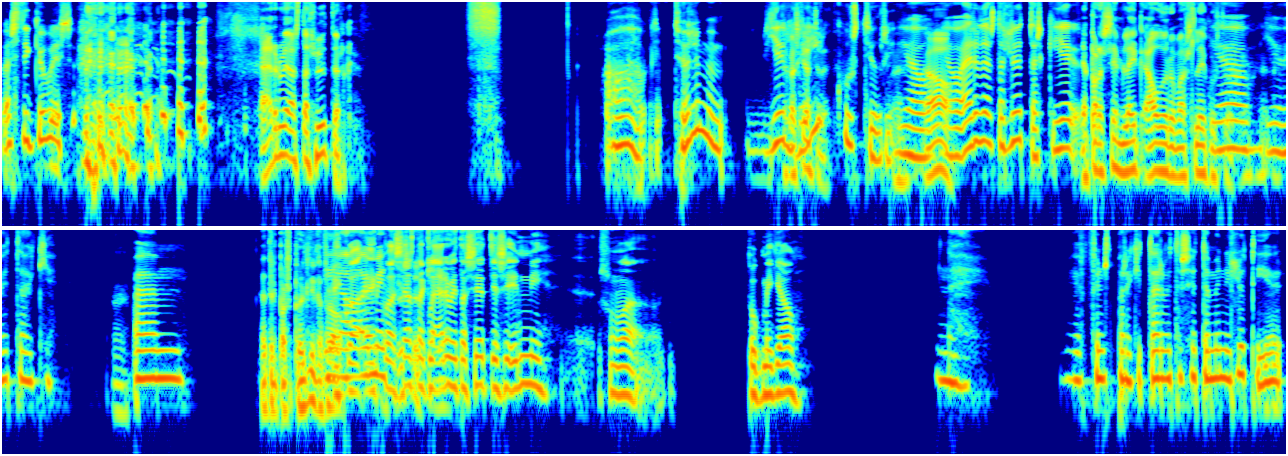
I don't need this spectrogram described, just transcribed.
Verst ekki að viss. Erfiðasta hlutverk? Ah, Tölum um Ég er leikústjóri Já, Já. já, erfiðasta hlutverk. Ég, Ég bara sem leik áður um varst Já, leikustjóri ég veit það ekki. Um, Þetta er bara spurninga frá Já, Eitthvað, eitthvað sérstaklega erfitt að setja sig inn í eh, svona, tók mikið á? Nei. Ég finnst bara ekki derfitt að setja minni í hluti. Ég er,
